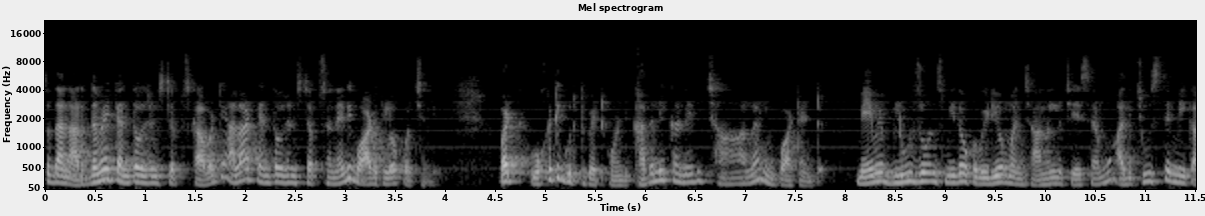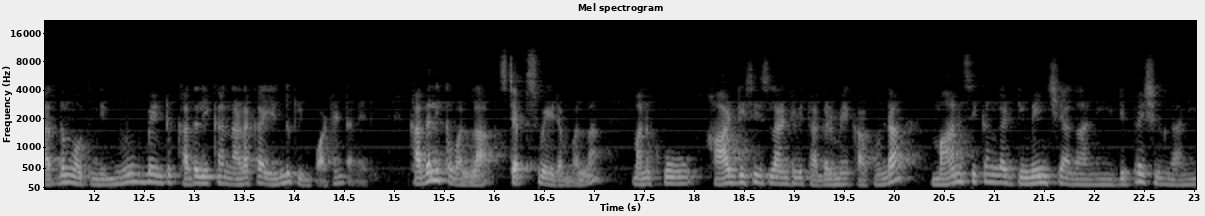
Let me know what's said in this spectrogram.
సో దాని అర్థమే టెన్ థౌజండ్ స్టెప్స్ కాబట్టి అలా టెన్ థౌజండ్ స్టెప్స్ అనేది వాడుకలోకి వచ్చింది. బట్ ఒకటి గుర్తుపెట్టుకోండి కదలిక అనేది చాలా ఇంపార్టెంట్. మేమే బ్లూ జోన్స్ మీద ఒక వీడియో మన ఛానల్లో చేశాము అది చూస్తే మీకు అర్థమవుతుంది మూవ్మెంట్ కదలిక నడక ఎందుకు ఇంపార్టెంట్ అనేది. కదలిక వల్ల స్టెప్స్ వేయడం వల్ల మనకు హార్ట్ డిసీజ్ లాంటివి తగ్గడమే కాకుండా మానసికంగా డిమెన్షియా కానీ డిప్రెషన్ కానీ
